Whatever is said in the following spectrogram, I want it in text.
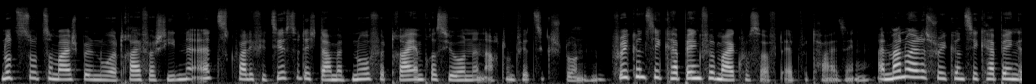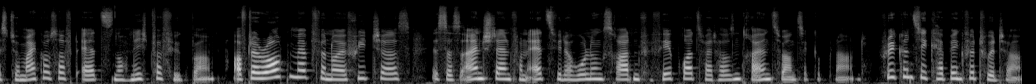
Nutzt du zum Beispiel nur drei verschiedene Ads, qualifizierst du dich damit nur für drei Impressionen in 48 Stunden. Stunden. Frequency Capping für Microsoft Advertising. Ein manuelles Frequency Capping ist für Microsoft Ads noch nicht verfügbar. Auf der Roadmap für neue Features ist das Einstellen von Ads Wiederholungsraten für Februar 2023 geplant. Frequency Capping für Twitter.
